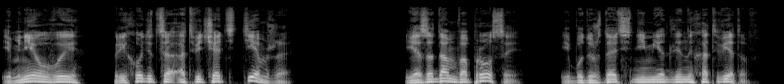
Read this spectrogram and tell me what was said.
и мне, увы, приходится отвечать тем же. Я задам вопросы и буду ждать немедленных ответов.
